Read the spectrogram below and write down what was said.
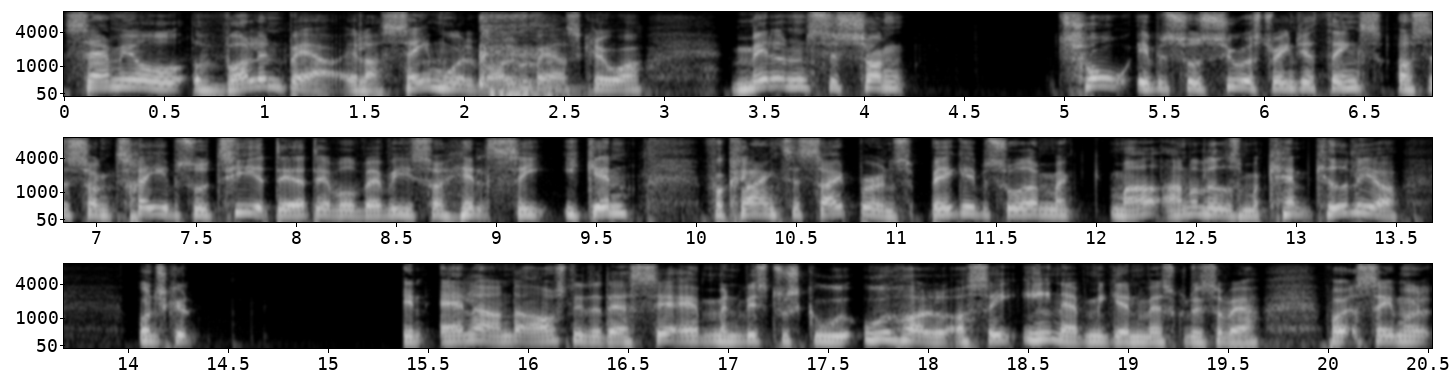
Samuel Wollenberg, eller Samuel Wollenberg, skriver, mellem sæson 2, episode 7 af Stranger Things, og sæson 3, episode 10 af Daredevil, hvad vil I så helst se igen? Forklaring til Sideburns. Begge episoder er meget anderledes og markant kedeligere. Undskyld, end alle andre afsnit af deres serie, men hvis du skulle udholde og se en af dem igen, hvad skulle det så være? Prøv, Samuel,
